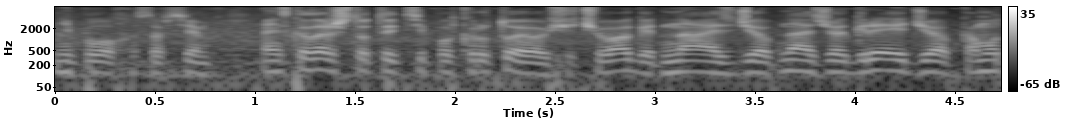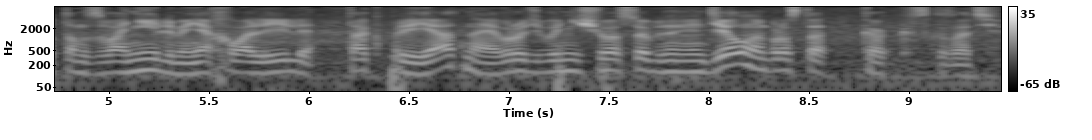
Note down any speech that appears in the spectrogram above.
Неплохо совсем. Они сказали, что ты типа крутой вообще чувак. Говорит, nice job, nice job, great job. Кому там звонили, меня хвалили. Так приятно. Я вроде бы ничего особенного не делал, но просто, как сказать,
